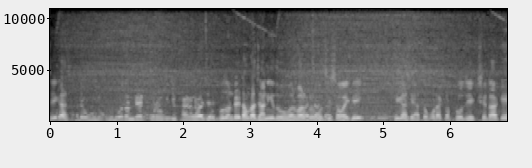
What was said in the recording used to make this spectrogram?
ঠিক আছে? আচ্ছা উদ্বোধন- উদ্বোধন ডেট কোনো কিছু ফাইনাল হয়েছে? উদ্বোধন ডেট আমরা জানিয়ে দেবো বারবার করে বলছি সবাইকেই। ঠিক আছে এত বড় একটা প্রজেক্ট সেটাকে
